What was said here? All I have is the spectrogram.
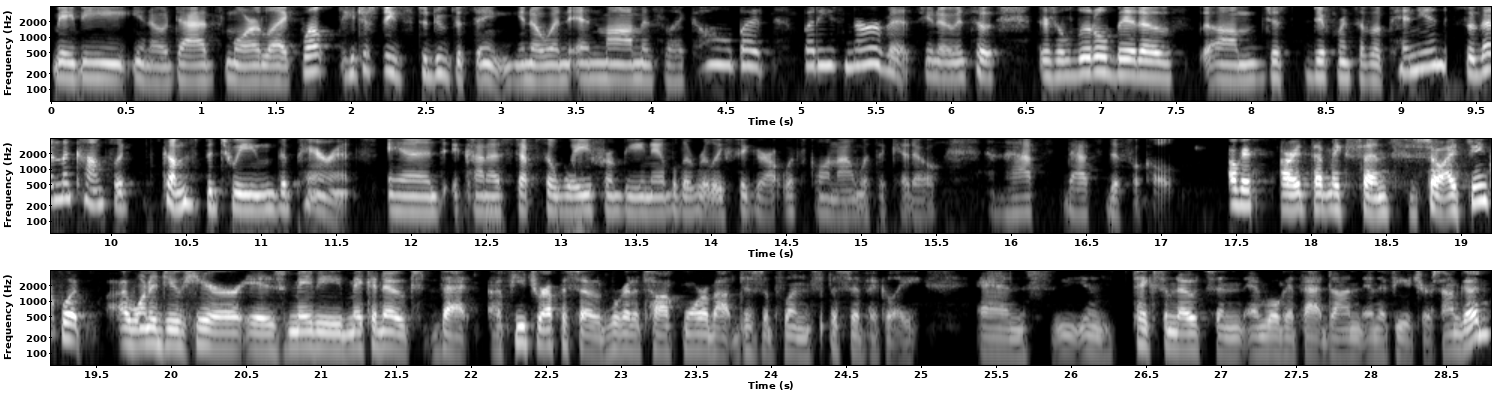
maybe you know dad's more like well he just needs to do the thing you know and and mom is like oh but but he's nervous you know and so there's a little bit of um, just difference of opinion. So then the conflict comes between the parents and it kind of steps away from being able to really figure out what's going on with the kiddo and that's that's difficult Okay, all right, that makes sense. So I think what I want to do here is maybe make a note that a future episode we're going to talk more about discipline specifically, and you know, take some notes, and, and we'll get that done in the future. Sound good?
